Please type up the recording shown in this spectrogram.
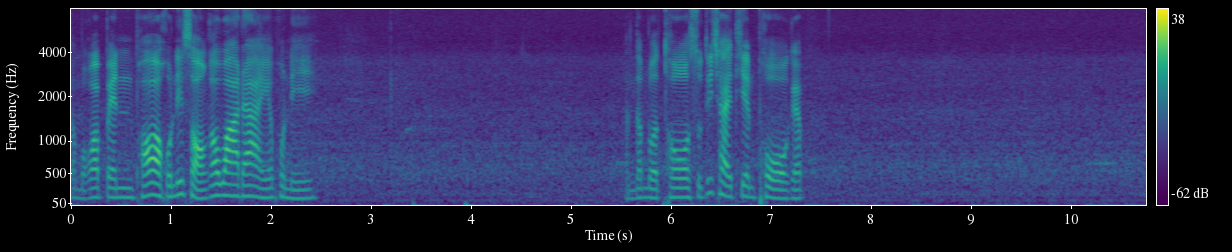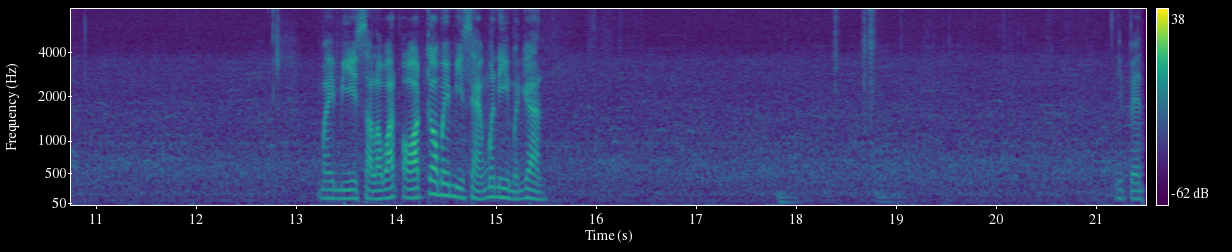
ต้องบอกว่าเป็นพ่อคนที่สองก็ว่าได้ครับคนนี้พันตำรวจโทสุทธิชัยเทียนโพครับ ไม่มีสารวัตรออสก็ไม่มีแสงมณีเหมือนกัน นี่เป็น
